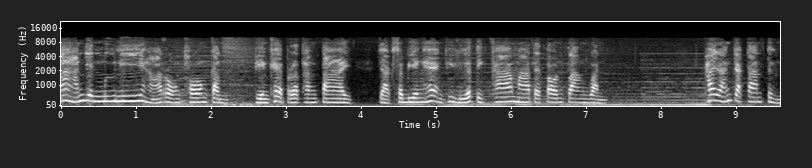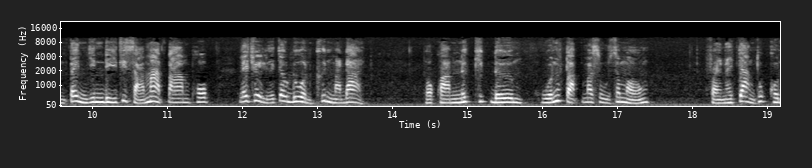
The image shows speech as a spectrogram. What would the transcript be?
อาหารเย็นมื้อนี้หารองท้องกัน เพียงแค่ประทังตายจากสเสบียงแห้งที่เหลือติดค้างมาแต่ตอนกลางวัน ภายหลังจากการตื่นเต้นยินดีที่สามารถตามพบ และช่วยเหลือเจ้าด้วนขึ้นมาได้ พอความนึกคิดเดิม หวนกลับมาสู่สมอง ฝ่ายนายจ้างทุกคน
